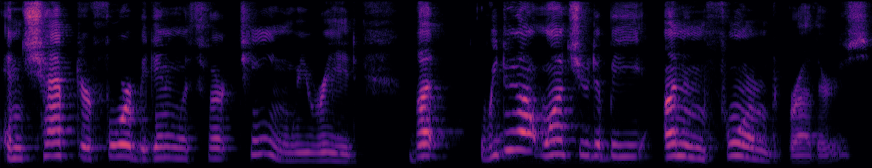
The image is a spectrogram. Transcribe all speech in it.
in chapter 4, beginning with 13, we read, But we do not want you to be uninformed, brothers,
